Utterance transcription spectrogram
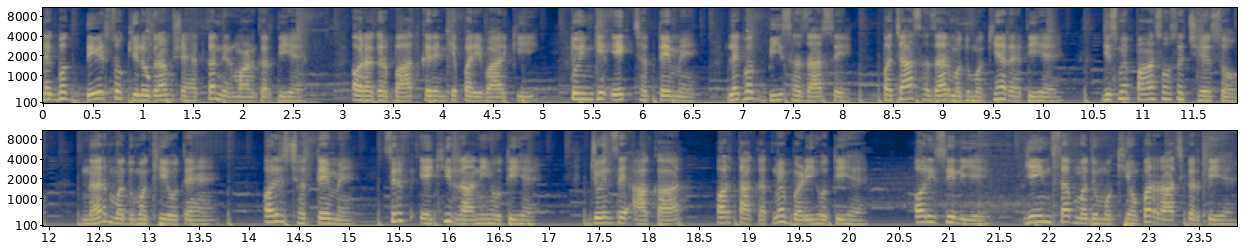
लगभग 150 किलोग्राम शहद का निर्माण करती है। और अगर बात करें इनके परिवार की तो इनके एक छत्ते में लगभग बीस हज़ार से पचास हज़ार मधुमक्खियाँ रहती है, जिसमें 500 से 600 नर मधुमक्खी होते हैं। और इस छत्ते में सिर्फ़ एक ही रानी होती है, जो इनसे आकार और ताकत में बड़ी होती है। और इसीलिए ये इन सब मधुमक्खियों पर राज करती है।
